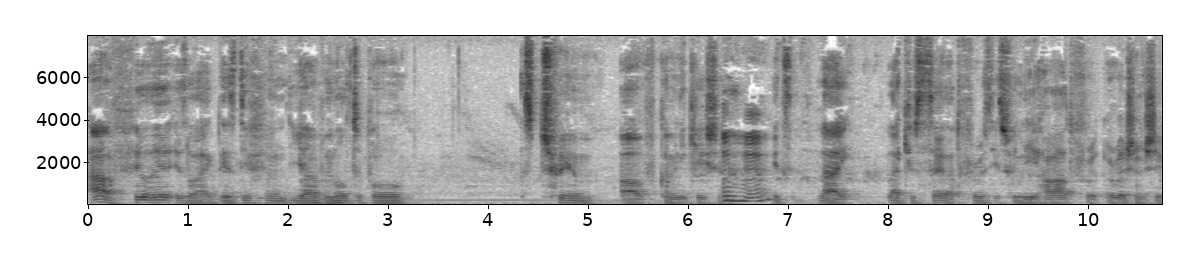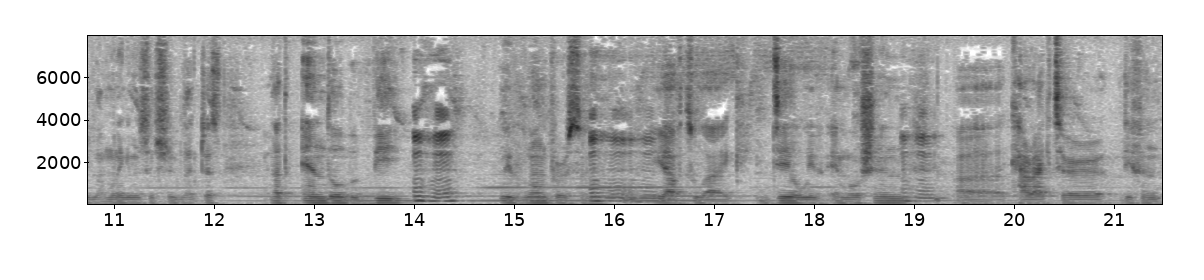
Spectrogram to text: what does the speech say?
i feel it is like there's different you have multiple stream of communication Mm-hmm. it's like like you said at first it's really hard for a relationship like monogamous relationship like just not handle but be Mm-hmm. With one person you have to like deal with emotion Mm-hmm. uh, character different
